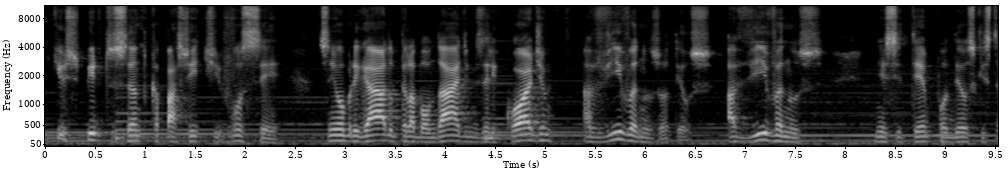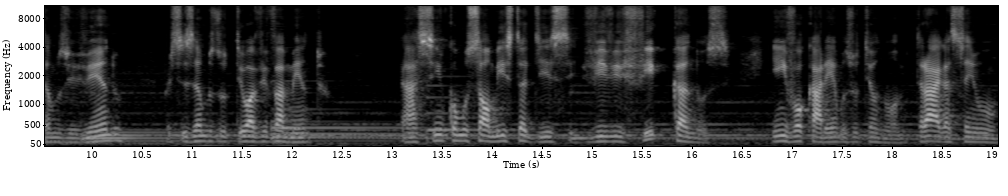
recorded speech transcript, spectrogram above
e que o Espírito Santo capacite você. Senhor, obrigado pela bondade misericórdia. Aviva-nos, ó Deus. Aviva-nos nesse tempo, ó Deus, que estamos vivendo. Precisamos do teu avivamento. Assim como o salmista disse: vivifica-nos e invocaremos o teu nome. Traga, Senhor,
